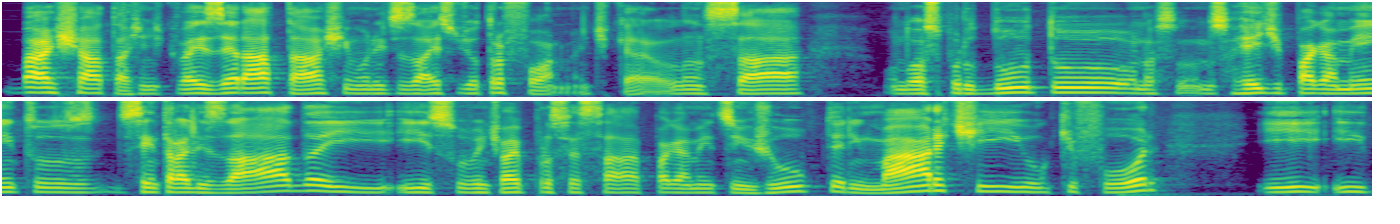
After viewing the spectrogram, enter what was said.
baixar a taxa, a gente vai zerar a taxa e monetizar isso de outra forma. A gente quer lançar o nosso produto, a nossa, a nossa rede de pagamentos descentralizada e, e, isso a gente vai processar pagamentos em Júpiter, em Marte, o que for, e, e,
